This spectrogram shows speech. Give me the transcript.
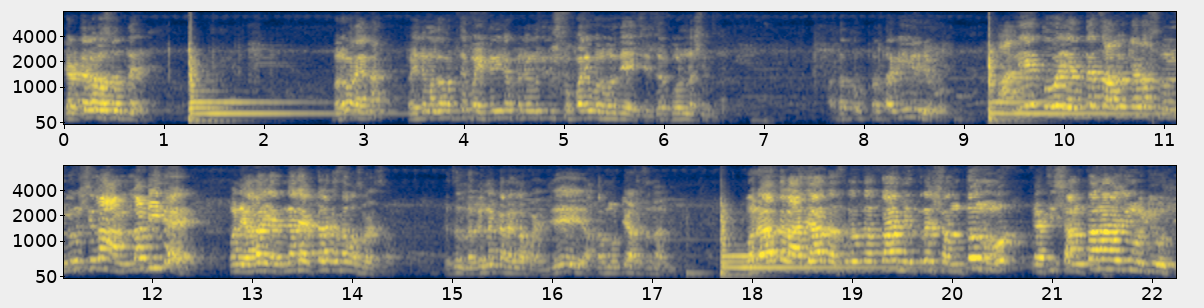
एकट्याला बसवत नाही. बरोबर आहे ना? पहिले मला वाटतं बैठकीच्या फुलेमध्ये सुपारी बरोबर द्यायची जर कोण नसेल तर. आता तो प्रथा गेली आणि तो यज्ञ चालू केला शृंगऋषीला आणला ठीक आहे. पण याला यज्ञाला एकट्याला कसा बसवायचा? त्याचं लग्न करायला पाहिजे आता मोठी अडचण आली. परत राजा दशरथाचा मित्र शंतनू त्याची शांता नावाची मुलगी होती.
